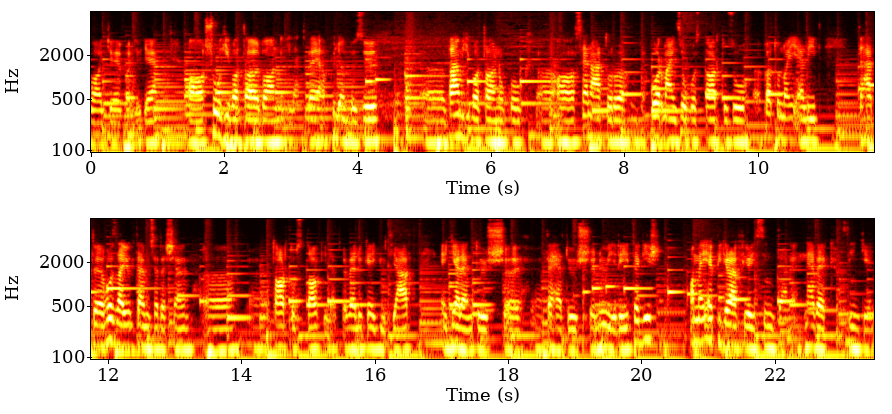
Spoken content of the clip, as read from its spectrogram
vagy, vagy ugye a sóhivatalban, illetve a különböző vámhivatalnokok, a szenátor, kormányzóhoz tartozó katonai elit, tehát hozzájuk természetesen tartoztak, illetve velük együtt járt egy jelentős, tehetős női réteg is, amely epigráfiai szinten, nevek szintjén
